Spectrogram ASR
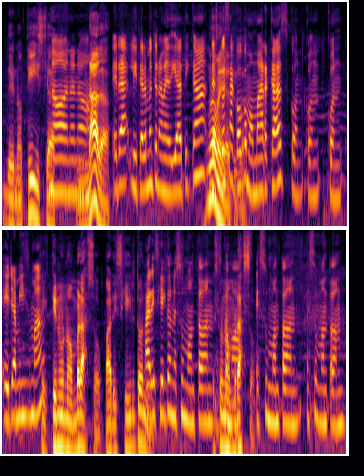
de noticias. no, no, no. Nada. Era literalmente una mediática. Una Después mediática. sacó como marcas con, con, con ella misma. Que tiene un hombrazo, Paris Hilton. Paris Hilton es un montón. Es un como- hombrazo. Es un montón, es un montón.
